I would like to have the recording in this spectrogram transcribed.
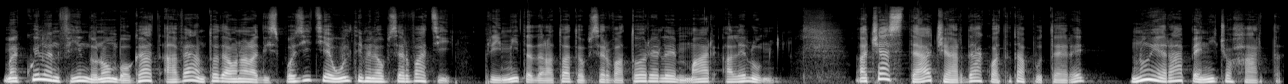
McQuillan, fiind un om bogat, avea întotdeauna la dispoziție ultimele observații, primite de la toate observatorele mari ale lumii. Acea stea ce ardea cu atâta putere nu era pe nicio hartă.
